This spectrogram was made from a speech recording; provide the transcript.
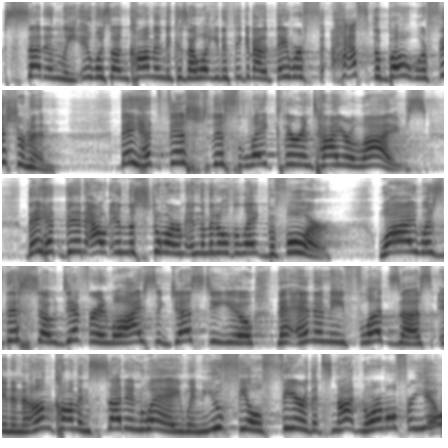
Suddenly, it was uncommon because I want you to think about it. They were, half the boat were fishermen. They had fished this lake their entire lives. They had been out in the storm in the middle of the lake before. Why was this so different? Well, I suggest to you the enemy floods us in an uncommon, sudden way when you feel fear that's not normal for you.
